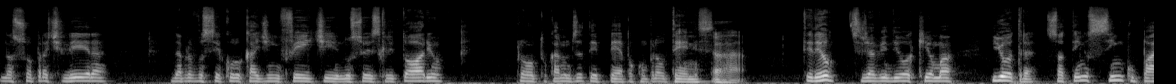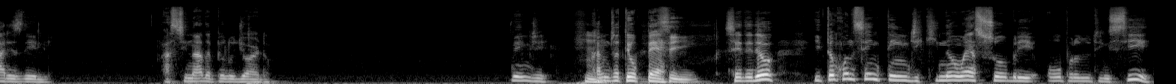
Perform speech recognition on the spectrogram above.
na sua prateleira, dá para você colocar de enfeite no seu escritório. Pronto, o cara não precisa ter pé para comprar o tênis. Aham. Entendeu? Você já vendeu aqui uma. E outra, só tenho cinco pares dele. Assinada pelo Jordan. Vendi. O cara não precisa ter o pé. Sim. Você entendeu? Então, quando você entende que não é sobre o produto em si,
